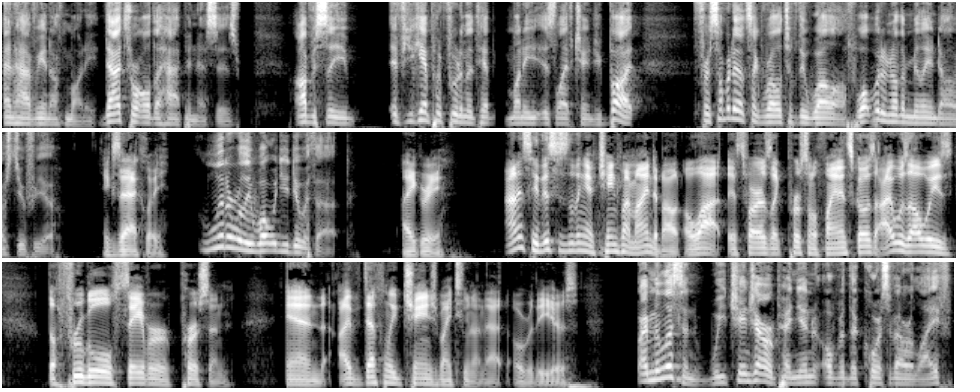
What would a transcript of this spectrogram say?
and having enough money. That's where all the happiness is. Obviously, if you can't put food on the table, money is life changing. But for somebody that's like relatively well off, what would another million dollars do for you? Exactly. Literally, what would you do with that? I agree. Honestly, this is something I've changed my mind about a lot as far as like personal finance goes. I was always the frugal saver person, and I've definitely changed my tune on that over the years. I mean, listen, we change our opinion over the course of our life.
